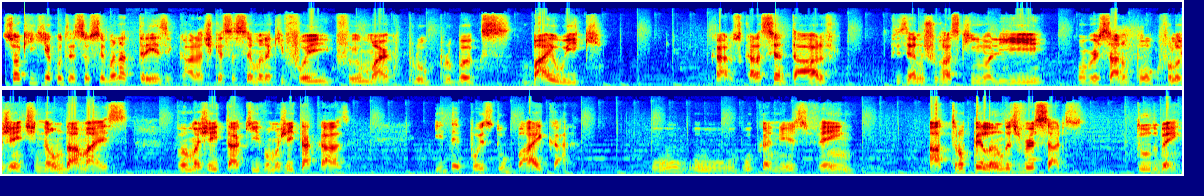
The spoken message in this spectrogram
Só que o que aconteceu? Semana 13, cara, acho que essa semana aqui foi, foi um marco pro, pro Bucks. Bye week. Cara, os caras sentaram, fizeram um churrasquinho ali, conversaram um pouco, falou, gente, não dá mais. Vamos ajeitar aqui, vamos ajeitar a casa. E depois Dubai, cara, o, o, o Buccaneers vem atropelando adversários. Tudo bem,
